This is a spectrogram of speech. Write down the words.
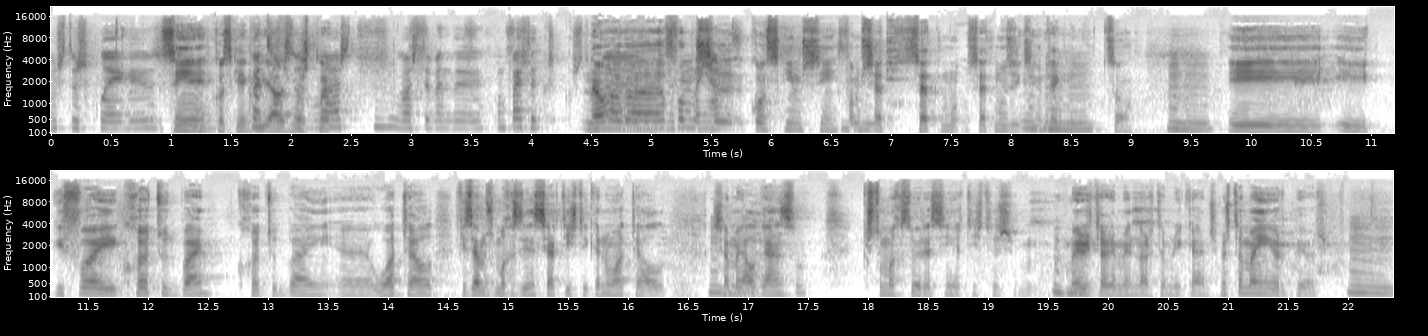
os teus colegas? Sim, consegui angariar os meus pessoas levaste? Levaste a banda completa que Não, agora fomos, eh, conseguimos sim, fomos sete, sete, mu- sete músicos e um técnico de som. Uhum. E, e, e foi, correu tudo bem, correu tudo bem. eh, o hotel, fizemos uma residência artística num hotel que se chama El Ganso, que costuma receber assim artistas maioritariamente norte-americanos, mas também europeus. Uhum.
